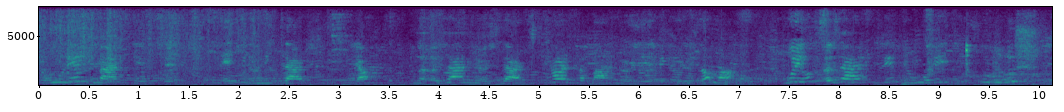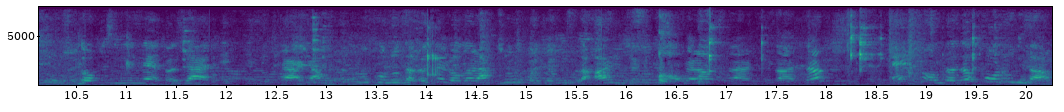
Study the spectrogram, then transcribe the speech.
Cumhuriyet merkezli etkinlikler yaptık. Buna özen gösterdik. Her zaman böyle yapıyoruz ama bu yıl özellikle Cumhuriyet'in kuruluş doktrinine özel etkinlikler yaptık. Bu konuda özel olarak Nur hocamız da ayrıca bir konferans verdi zaten. En sonunda da forumda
